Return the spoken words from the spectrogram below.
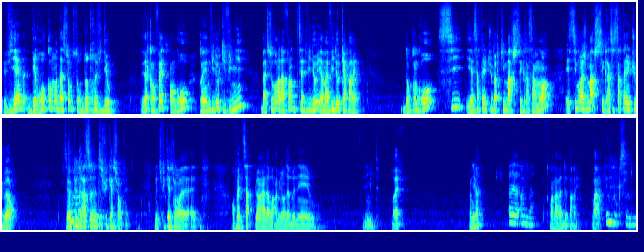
viennent des recommandations sur d'autres vidéos. C'est-à-dire qu'en fait, en gros, quand il y a une vidéo qui finit, bah souvent à la fin de cette vidéo, il y a ma vidéo qui apparaît. Donc en gros, si il y a certains youtubeurs qui marchent, c'est grâce à moi. Et si moi je marche, c'est grâce à certains youtubeurs. C'est même plus grâce aux notifications en fait. Notifications, euh, euh, en fait, ça sert plus à rien d'avoir un million d'abonnés ou limite. Bref. On y va? Euh, on y va. On arrête de parler. Voilà. Unboxing.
